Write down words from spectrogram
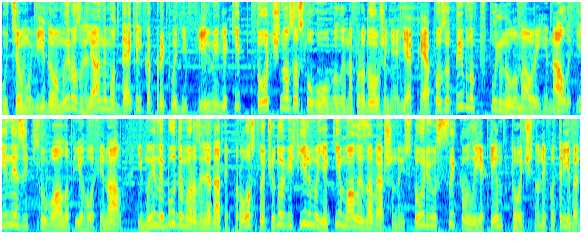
У цьому відео ми розглянемо декілька прикладів фільмів, які б точно заслуговували на продовження, яке позитивно б вплинуло на оригінал і не зіпсувало б його фінал. І ми не будемо розглядати просто чудові фільми, які мали завершену історію, сиквел яким точно не потрібен,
